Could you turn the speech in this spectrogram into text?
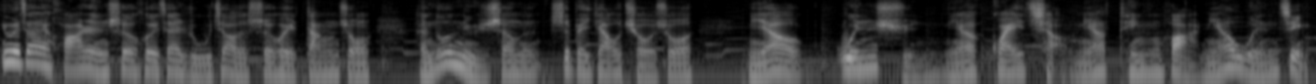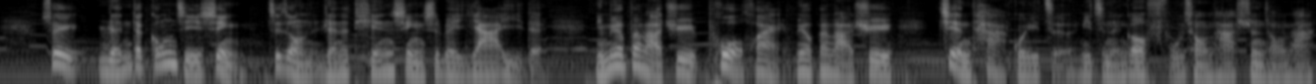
因为在华人社会，在儒教的社会当中，很多女生呢是被要求说你要温驯，你要乖巧，你要听话，你要文静。所以人的攻击性，这种人的天性是被压抑的，你没有办法去破坏，没有办法去践踏规则，你只能够服从他，顺从他。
